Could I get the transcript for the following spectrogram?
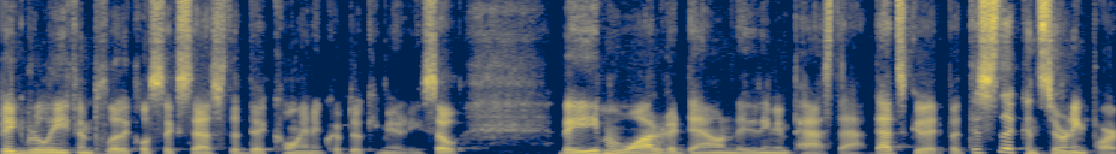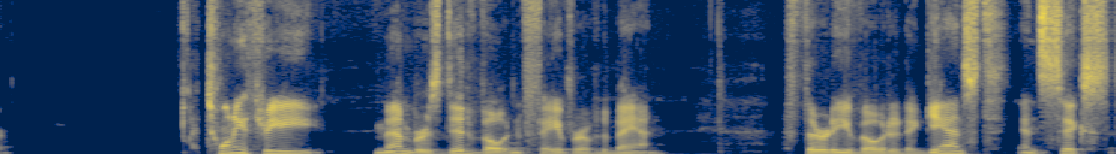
Big relief and political success for the Bitcoin and crypto community. So they even watered it down. They didn't even pass that. That's good. But this is the concerning part. 23 members did vote in favor of the ban. 30 voted against and six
